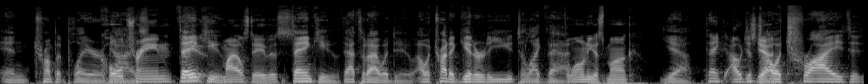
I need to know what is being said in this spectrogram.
and trumpet player. guys. Coltrane. Thank Da- you, Miles Davis. Thank you. That's what I would do. I would try to get her to you to like that. Thelonious Monk. Yeah. Thank. You. I would just. Yeah. I would try to.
